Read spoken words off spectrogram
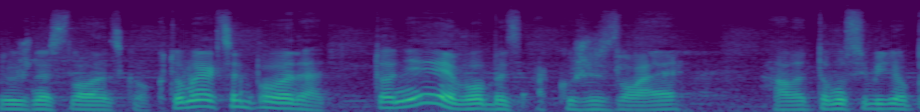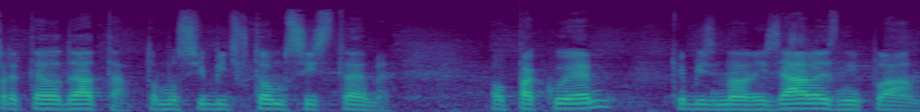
Južné Slovensko. K tomu ja chcem povedať, to nie je vôbec akože zlé, ale to musí byť opretého data, to musí byť v tom systéme. Opakujem, keby sme mali záväzný plán,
